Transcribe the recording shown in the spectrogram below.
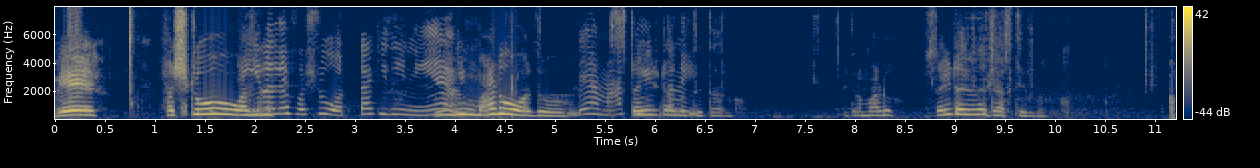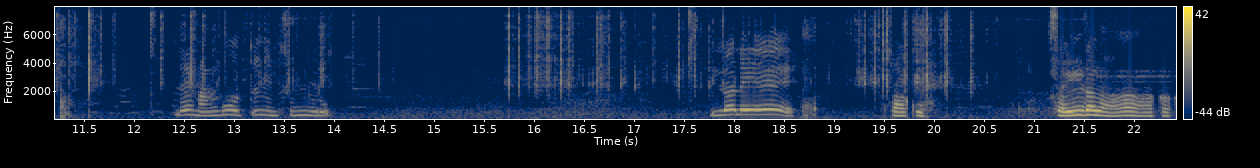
ಏ ಫಸ್ಟು ನೀರಲ್ಲೇ ಫಸ್ಟ್ ಒಟ್ಟಾಕಿದೀನಿ ಹಿಂಗೆ ಮಾಡು ಅದು. ಲೇ, ಮಾತ್ರ ಸ್ಟ್ರೈಟ್ ತಾನೇ. ಆಗುತ್ತಲ್ಲ ಈ ಥರ ಮಾಡು. ಸೈಡಲ್ಲ ಜಾಸ್ತಿ ಇರ್ಬೇಕು ಲೇ ನಂಗೂ ಗೊತ್ತು ನೀನು ಸುಮ್ಮನಿರು ಇರಲೇ. ಸಾಕು. ಸೈಡಲ್ಲ ಹಾಕಾಕ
